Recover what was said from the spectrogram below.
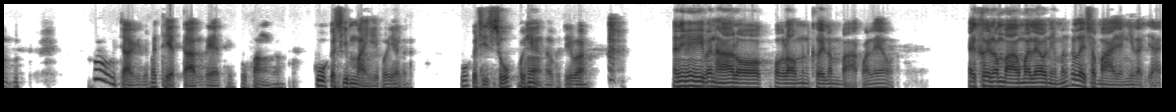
นจากจะมาเทศตากแดดให้ผู้ฟังแล้วกูก็สิใหม่เพราะอะไร กูก็สิสุกเพราะแห้งเราก็จะว่า อันนี้ไม่มีปัญหาหรอกพวกเรามันเคยลำบากมาแล้วไอ้เคยลำบากมาแล้วเนี่ย มันก็เลยสบายอย่างนี้แหละใหญ่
